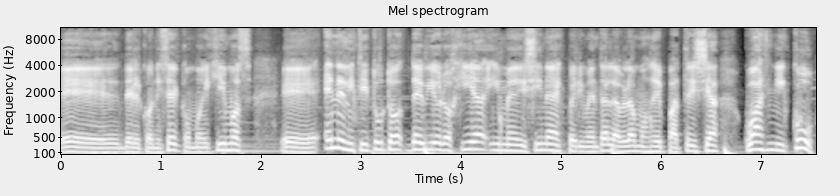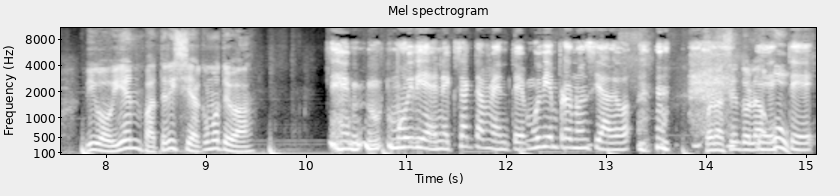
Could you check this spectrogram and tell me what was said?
eh, del CONICET, como dijimos, eh, en el Instituto de Biología y Medicina Experimental. Hablamos de Patricia Kwasniku. Digo bien, Patricia, ¿cómo te va? Eh, Muy bien, exactamente, muy bien pronunciado. Con haciendo la U. Este,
